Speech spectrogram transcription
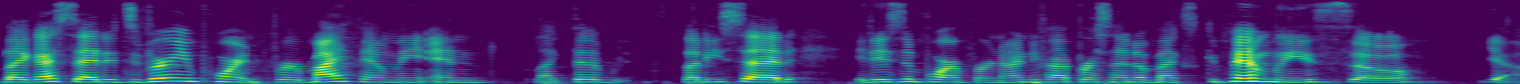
like I said, it's very important for my family, and like the study said, it is important for 95% of Mexican families. So, yeah.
